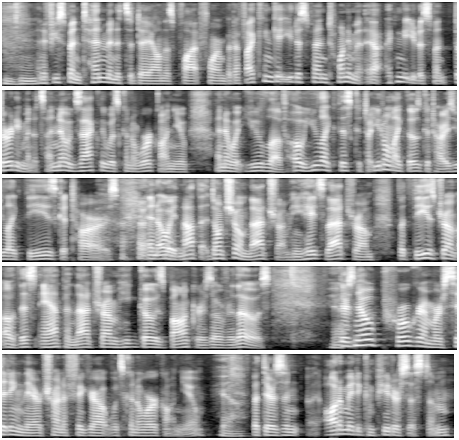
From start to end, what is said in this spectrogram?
Mm-hmm. And if you spend 10 minutes a day on this platform but if i can get you to spend 20 minutes i can get you to spend 30 minutes i know exactly what's going to work on you. I know what you love. Oh you like this guitar you don't like those guitars you like these guitars. And oh wait not that don't show him that drum he hates that drum but these drum oh this amp and that drum he goes bonkers over those there's no programmer sitting there trying to figure out what's going to work on you Yeah. but there's an uh, automated computer system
